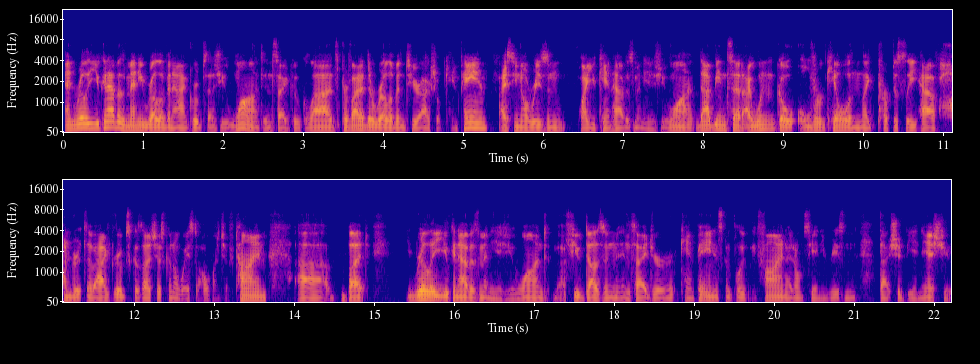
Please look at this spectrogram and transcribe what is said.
And really, you can have as many relevant ad groups as you want inside Google Ads, provided they're relevant to your actual campaign campaign. I see no reason why you can't have as many as you want. That being said, I wouldn't go overkill and like purposely have hundreds of ad groups because that's just going to waste a whole bunch of time. Uh, but really you can have as many as you want a few dozen inside your campaign is completely fine i don't see any reason that should be an issue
